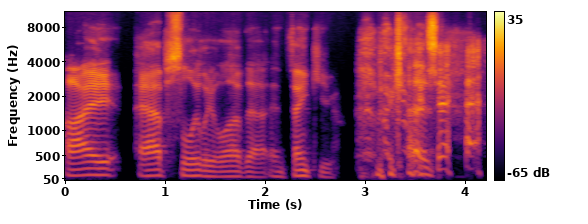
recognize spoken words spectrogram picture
I absolutely love that, and thank you because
